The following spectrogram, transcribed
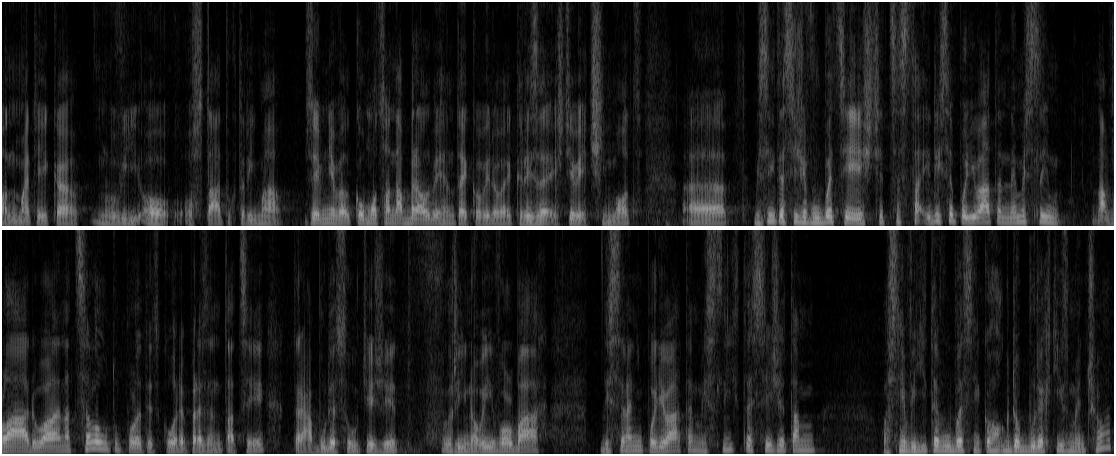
Pan Matějka mluví o, o státu, který má zjevně velkou moc a nabral během té covidové krize ještě větší moc. E, myslíte si, že vůbec je ještě cesta, i když se podíváte, nemyslím na vládu, ale na celou tu politickou reprezentaci, která bude soutěžit v říjnových volbách, Když se na ní podíváte, myslíte si, že tam vlastně vidíte vůbec někoho, kdo bude chtít zmenšovat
